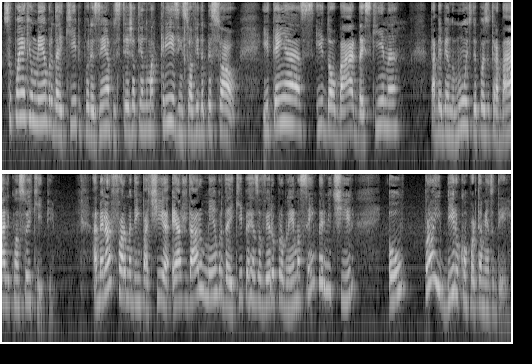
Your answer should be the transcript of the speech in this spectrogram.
Suponha que um membro da equipe, por exemplo, esteja tendo uma crise em sua vida pessoal e tenha ido ao bar da esquina, está bebendo muito depois do trabalho com a sua equipe. A melhor forma de empatia é ajudar o membro da equipe a resolver o problema sem permitir ou proibir o comportamento dele.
